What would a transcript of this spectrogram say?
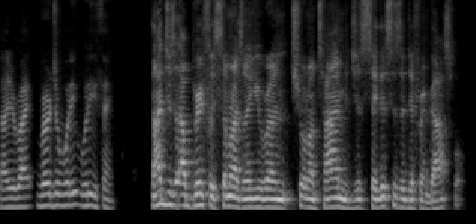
Now you're right, Virgil. What do you, what do you think? I just I'll briefly summarize. I know you run short on time, and just say this is a different gospel.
